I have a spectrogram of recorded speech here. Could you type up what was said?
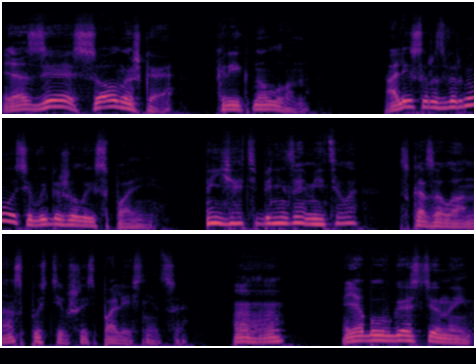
«Я здесь, солнышко!» — крикнул он. Алиса развернулась и выбежала из спальни. «Я тебя не заметила», — сказала она, спустившись по лестнице. «Угу. Я был в гостиной.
